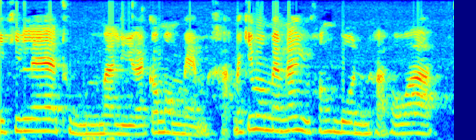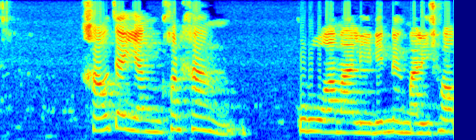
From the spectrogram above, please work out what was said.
มีพี่แร่ถุงมือมารีแล้วก็มอมแมมค่ะ เมื่อกี้มอมแมมนั่งอยู่ข้างบนค่ะ เพราะว่าเขาจะยังค่อนข้างกลัวมารีนิดนึงมารีชอบ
